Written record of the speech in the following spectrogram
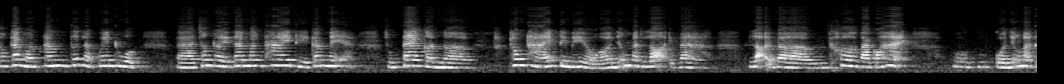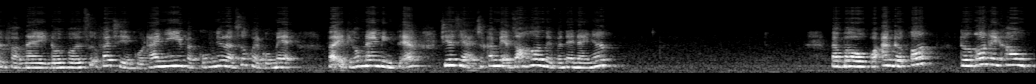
trong các món ăn rất là quen thuộc và trong thời gian mang thai thì các mẹ chúng ta cần uh, thông thái tìm hiểu ờ, những mặt lợi và lợi và và có hại ừ, của những loại thực phẩm này đối với sự phát triển của thai nhi và cũng như là sức khỏe của mẹ. Vậy thì hôm nay mình sẽ chia sẻ cho các mẹ rõ hơn về vấn đề này nhé và bầu có ăn được ớt, tương ớt hay không?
